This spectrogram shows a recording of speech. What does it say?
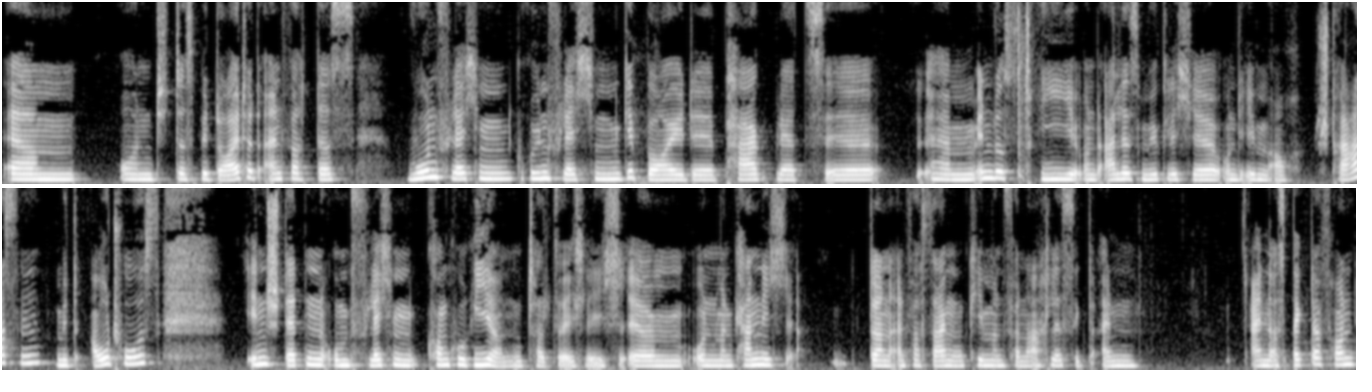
Ähm, und das bedeutet einfach, dass Wohnflächen, Grünflächen, Gebäude, Parkplätze, ähm, Industrie und alles Mögliche und eben auch Straßen mit Autos in Städten um Flächen konkurrieren tatsächlich. Ähm, und man kann nicht dann einfach sagen, okay, man vernachlässigt einen, einen Aspekt davon,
